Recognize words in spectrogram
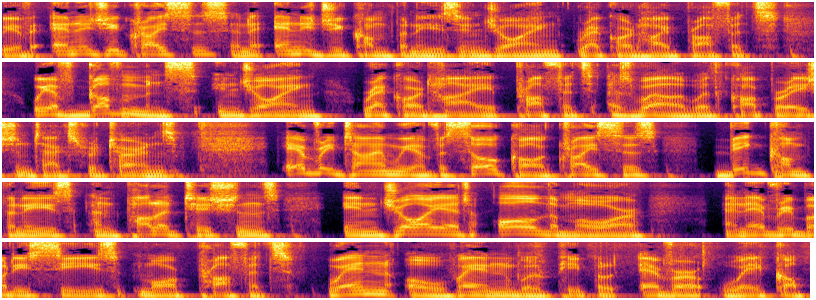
We have energy crisis and energy companies enjoying record high profits. We have governments enjoying record high profits as well with corporation tax returns. Every time we have a so-called crisis, big companies and politicians enjoy it all the more and everybody sees more profits. When, oh when will people ever wake up?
